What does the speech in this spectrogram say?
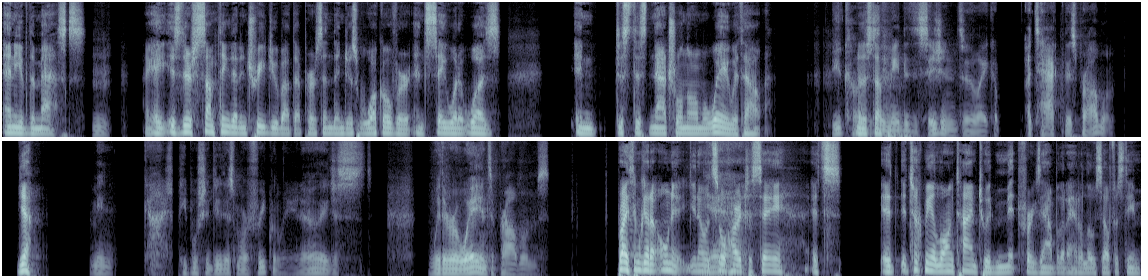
any of the masks. Mm. Like, hey, is there something that intrigued you about that person? Then just walk over and say what it was in just this natural, normal way without. You consciously made the decision to like attack this problem. Yeah. I mean, gosh, people should do this more frequently. You know, they just wither away into problems. But I think we got to own it. You know, it's so hard to say. It's it. It took me a long time to admit, for example, that I had a low self esteem.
